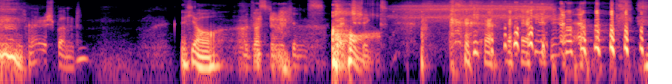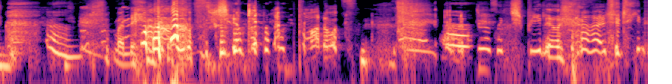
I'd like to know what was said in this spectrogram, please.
Bin ich mal gespannt, Ich auch. mit was du mich ins Oh. Bett schickt. Man nehme russische Pornos. Und du sagst Spiele und erhalte die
